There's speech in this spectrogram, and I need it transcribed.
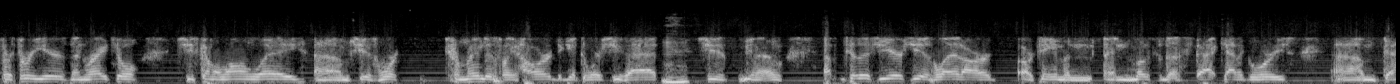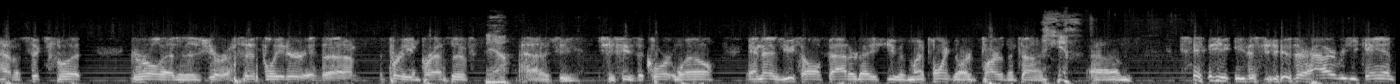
for three years than Rachel. She's come a long way. Um, she has worked tremendously hard to get to where she's at. She's, you know, up to this year, she has led our our team in, in most of the stat categories. Um, to have a six foot girl that is your assist leader is uh, pretty impressive. Yeah. Uh, she she sees the court well, and as you saw Saturday, she was my point guard part of the time. Yeah. Um, you, you just use her however you can.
